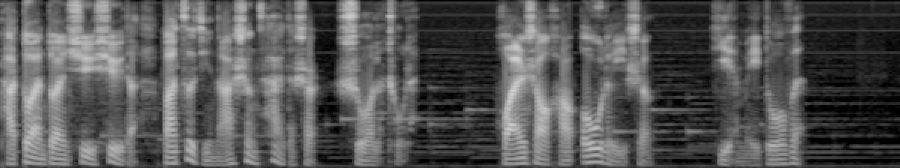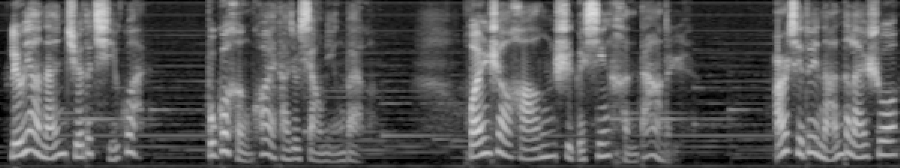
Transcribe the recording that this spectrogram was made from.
他断断续续地把自己拿剩菜的事儿说了出来，环少航哦了一声，也没多问。刘亚楠觉得奇怪，不过很快他就想明白了，环少航是个心很大的人，而且对男的来说，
